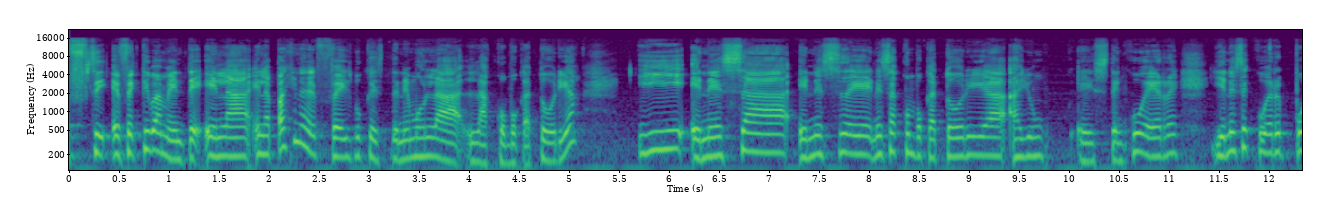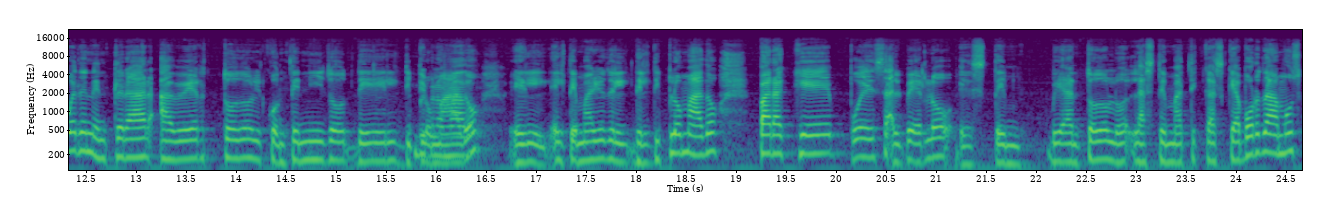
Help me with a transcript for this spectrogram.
sí, efectivamente. En la, en la página de Facebook tenemos la, la convocatoria y en esa, en, ese, en esa convocatoria hay un este, en QR y en ese QR pueden entrar a ver todo el contenido del diplomado, El, temario del, diplomado, para que pues al verlo este, vean todas las temáticas que abordamos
